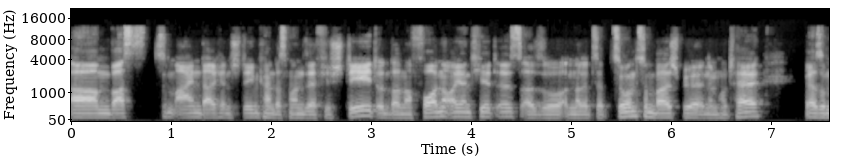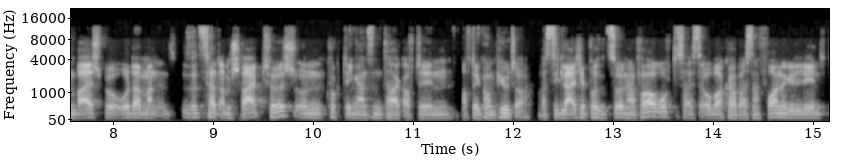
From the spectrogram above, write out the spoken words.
ähm, was zum einen dadurch entstehen kann, dass man sehr viel steht und dann nach vorne orientiert ist, also an der Rezeption zum Beispiel in einem Hotel wäre so ein Beispiel, oder man sitzt halt am Schreibtisch und guckt den ganzen Tag auf den, auf den Computer, was die gleiche Position hervorruft. Das heißt, der Oberkörper ist nach vorne gelehnt,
